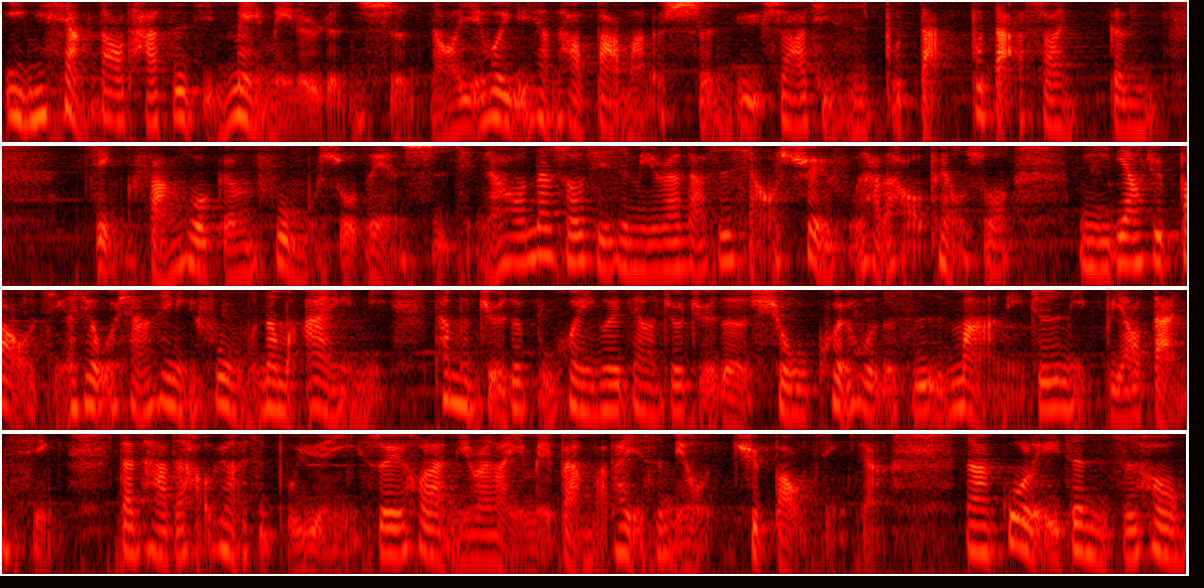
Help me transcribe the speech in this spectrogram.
影响到他自己妹妹的人生，然后也会影响他爸妈的声誉，所以他其实不打不打算跟警方或跟父母说这件事情。然后那时候其实 Miranda 是想要说服他的好朋友说，你一定要去报警，而且我相信你父母那么爱你，他们绝对不会因为这样就觉得羞愧或者是骂你，就是你不要担心。但他的好朋友还是不愿意，所以后来 Miranda 也没办法，他也是没有去报警。这样，那过了一阵子之后，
